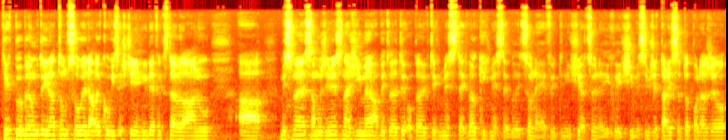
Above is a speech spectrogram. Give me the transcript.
těch problémů, které na tom jsou, je daleko víc ještě někde v extravilánu a my jsme samozřejmě snažíme, aby tyhle ty opravy v těch městech, velkých městech byly co nejefektivnější a co nejrychlejší. Myslím, že tady se to podařilo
